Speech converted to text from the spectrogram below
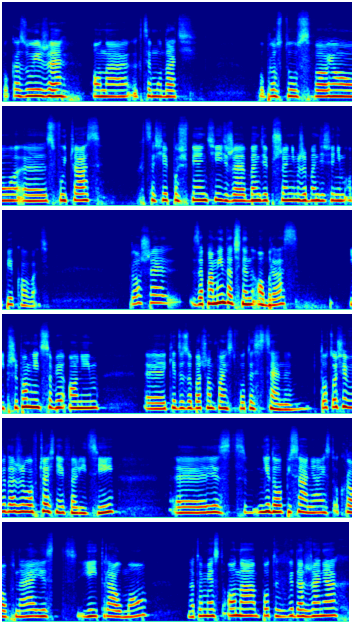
pokazuje, że ona chce mu dać po prostu swoją, e, swój czas, chce się poświęcić, że będzie przy nim, że będzie się nim opiekować. Proszę zapamiętać ten obraz i przypomnieć sobie o nim, e, kiedy zobaczą Państwo te sceny. To, co się wydarzyło wcześniej Felicji, jest nie do opisania, jest okropne, jest jej traumą, natomiast ona po tych wydarzeniach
